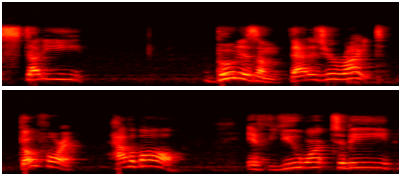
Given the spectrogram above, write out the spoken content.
study Buddhism, that is your right. Go for it. Have a ball. If you want to be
